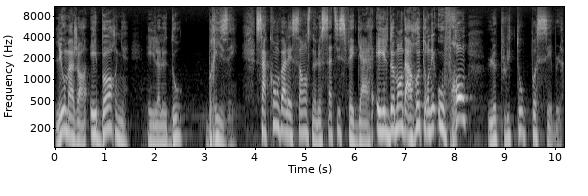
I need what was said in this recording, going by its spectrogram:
Léo Major est borgne et il a le dos brisé. Sa convalescence ne le satisfait guère et il demande à retourner au front le plus tôt possible.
